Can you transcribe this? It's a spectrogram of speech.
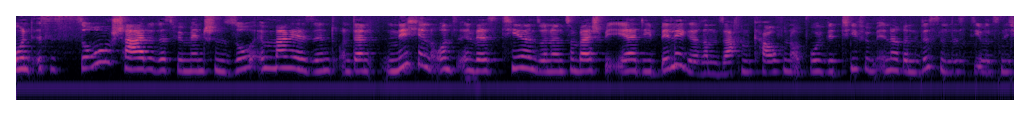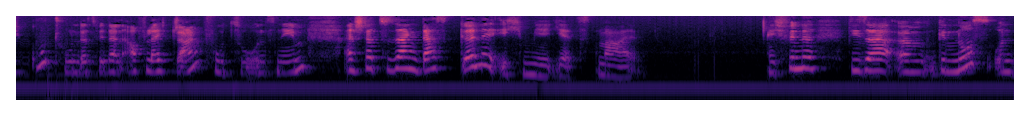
Und es ist so schade, dass wir Menschen so im Mangel sind und dann nicht in uns investieren, sondern zum Beispiel eher die billigeren Sachen kaufen, obwohl wir tief im Inneren wissen, dass die uns nicht gut tun, dass wir dann auch vielleicht Junkfood zu uns nehmen, anstatt zu sagen, das gönne ich mir jetzt mal. Ich finde, dieser ähm, Genuss und,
